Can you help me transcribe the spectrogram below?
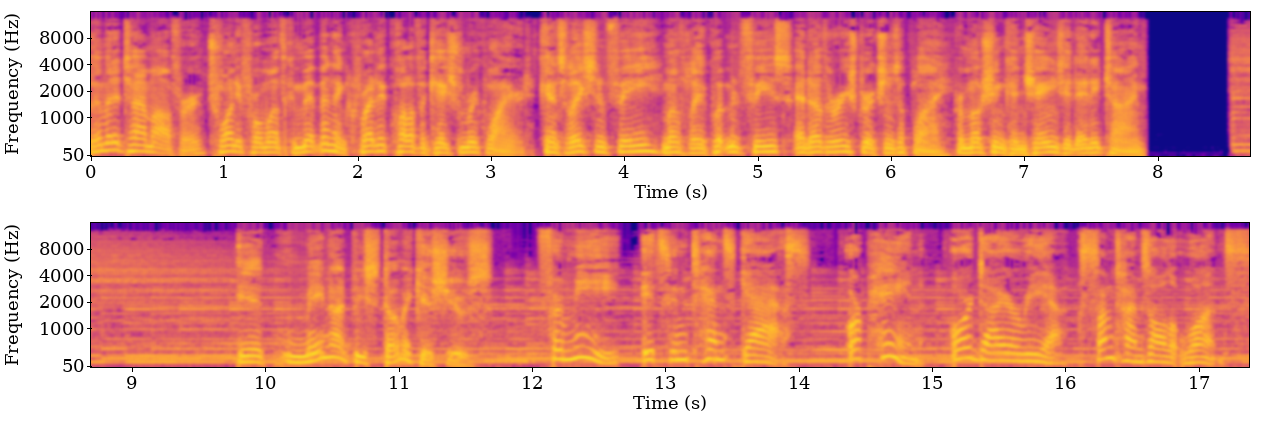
Limited time offer, 24 month commitment, and credit qualification required. Cancellation fee, monthly equipment fees, and other restrictions apply. Promotion can change at any time. It may not be stomach issues. For me, it's intense gas, or pain, or diarrhea, sometimes all at once,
